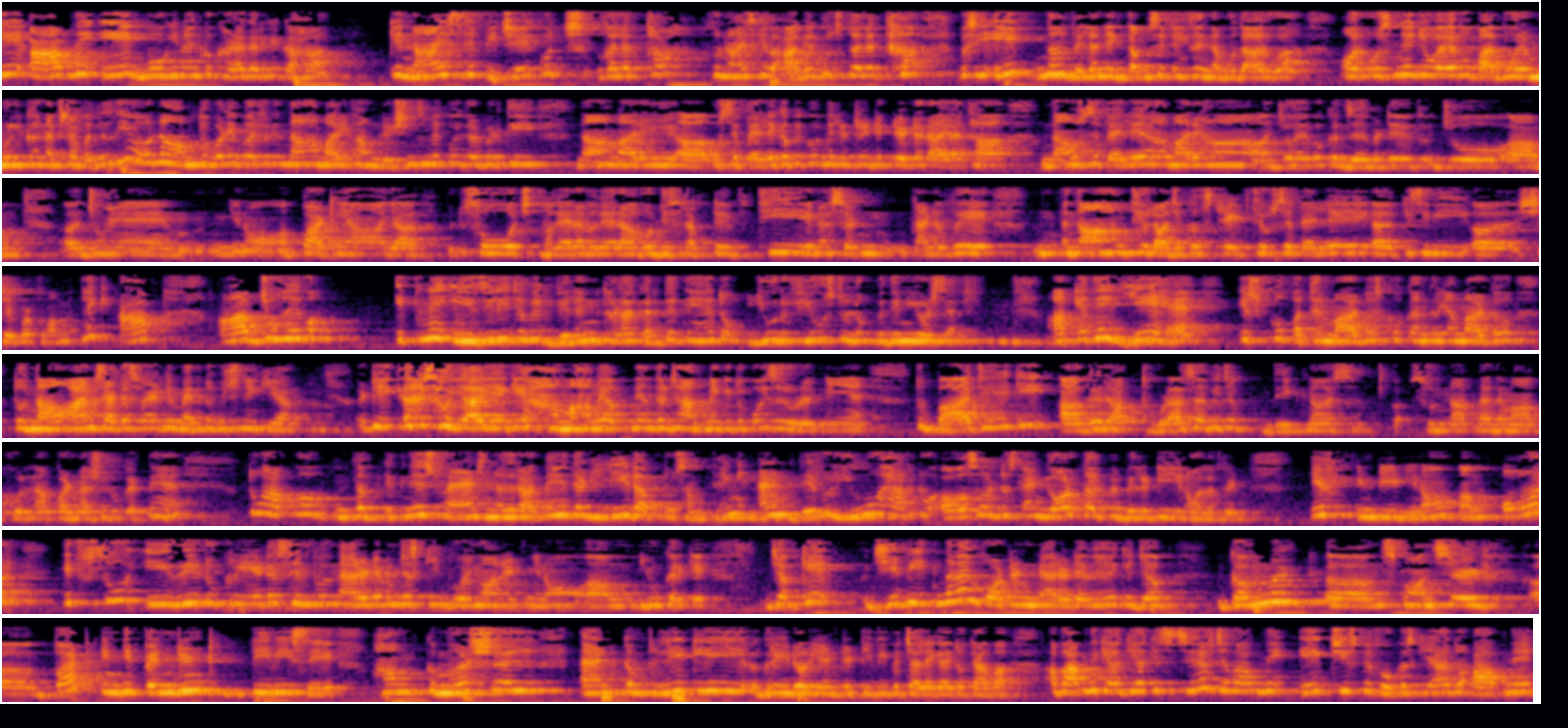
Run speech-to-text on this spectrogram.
کہ آپ نے ایک بوگی مین کو کھڑا کر کے کہا کہ نہ اس سے پیچھے کچھ غلط تھا تو نہ اس کے آگے کچھ غلط تھا بس یہ ایک نہ ولن ایک دم سے کہیں سے نمودار ہوا اور اس نے جو ہے وہ پورے ملک کا نقشہ بدل دیا اور نہ ہم تو بڑے پرفیکٹ نہ ہماری فاؤنڈیشنز میں کوئی گڑبڑ تھی نہ ہماری اس سے پہلے کبھی کوئی ملٹری ڈکٹیٹر آیا تھا نہ اس سے پہلے ہمارے ہاں جو ہے وہ کنزرویٹو جو جو ہیں یو نو پارٹیاں یا سوچ وغیرہ وغیرہ وہ ڈسرپٹیو تھی in a certain kind of way نہ ہم تھیولوجیکل اسٹیٹ تھے اس سے پہلے کسی بھی شیپ اور فارم لائک آپ آپ جو ہیں وہ اتنے ایزیلی جب ایک ولن کھڑا کر دیتے ہیں تو you refuse to look within yourself آپ کہتے ہیں یہ ہے اس کو پتھر مار دو اس کو کنکریاں مار دو تو ناؤ آئی ایم سیٹسفائڈ کہ میں نے تو کچھ نہیں کیا ٹھیک ہے سو یا یہ کہ ہم ہمیں اپنے اندر جھانکنے کی تو کوئی ضرورت نہیں ہے تو بات یہ ہے کہ اگر آپ تھوڑا سا بھی جب دیکھنا سننا اپنا دماغ کھولنا پڑھنا شروع کرتے ہیں تو آپ کو مطلب اتنے اسٹرینڈس نظر آتے ہیں that lead up to something and there who you have to also understand your culpability in all of it if indeed you know اور it's so easy to create a simple narrative and just keep going on it you know یوں کر کے جبکہ یہ بھی اتنا important نیرٹو ہے کہ جب government sponsored but independent TV سے ہم کمرشل اینڈ کمپلیٹلی گریڈ اور چلے گئے تو کیا ہوا اب آپ نے کیا کیا کہ صرف جب آپ نے ایک چیز پہ فوکس کیا تو آپ نے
